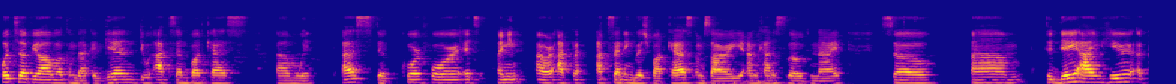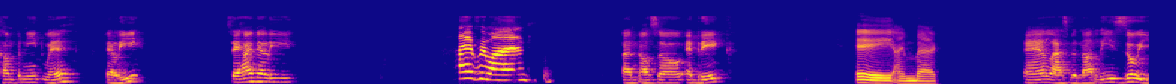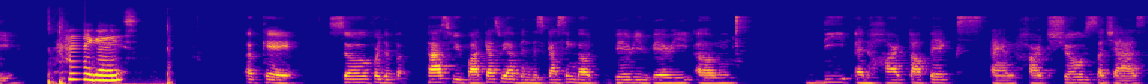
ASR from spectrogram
What's up, y'all? Welcome back again to Accent Podcast um, with us, the Core Four. It's, I mean, our Ac- Accent English podcast. I'm sorry, I'm kind of slow tonight. So, um, today I'm here accompanied with Feli. Say hi, Feli. Hi everyone. And also Edric. Hey, I'm back. And last but not least, Zoe. Hi guys. Okay, so for the p- past few podcasts, we have been discussing about very, very um, deep and hard topics and hard shows such as,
